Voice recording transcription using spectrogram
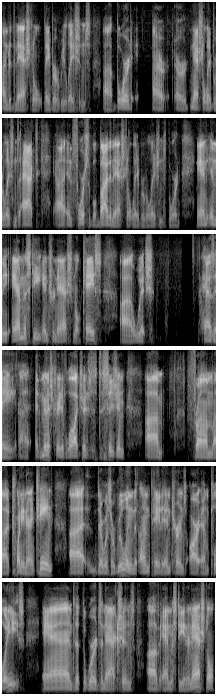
under the National Labor Relations uh, Board or, or, National Labor Relations Act uh, enforceable by the National Labor Relations Board. And in the Amnesty International case, uh, which has a uh, administrative law judge's decision um, from uh, 2019. Uh, there was a ruling that unpaid interns are employees and that the words and actions of Amnesty International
